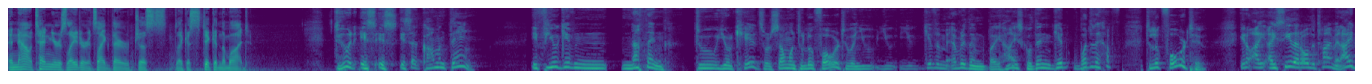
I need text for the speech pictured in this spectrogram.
And now, ten years later, it's like they're just like a stick in the mud. dude it's, it's, it's a common thing if you give n- nothing to your kids or someone to look forward to and you, you, you give them everything by high school then get what do they have to look forward to you know i, I see that all the time and i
